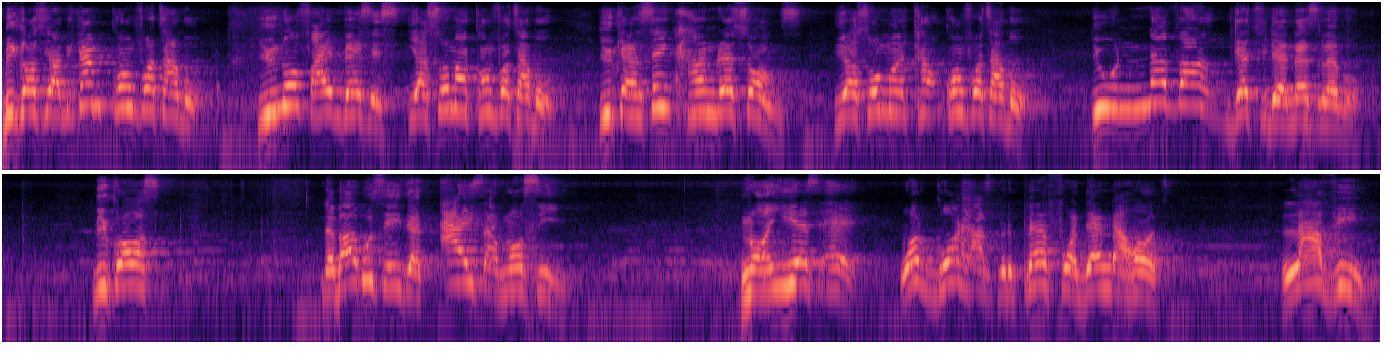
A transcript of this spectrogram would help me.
Because you have become comfortable you know five verses. You are so much comfortable. You can sing hundred songs. You are so much comfortable. You will never get to the next level. Because the Bible says that eyes have not seen, nor ears heard what God has prepared for them that heart. Love Him.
